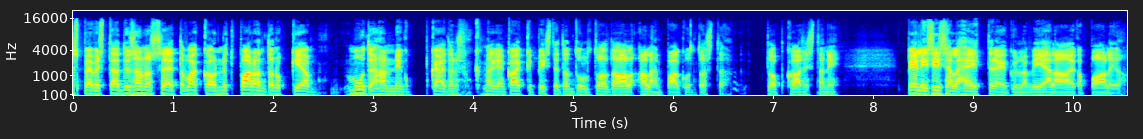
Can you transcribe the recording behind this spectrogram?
SPVstä täytyy sanoa se, että vaikka on nyt parantanutkin ja muutenhan niin kuin käytännössä melkein kaikki pisteet on tullut tuolta alempaa kuin tuosta top 8, niin peli sisällä heittelee kyllä vielä aika paljon.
